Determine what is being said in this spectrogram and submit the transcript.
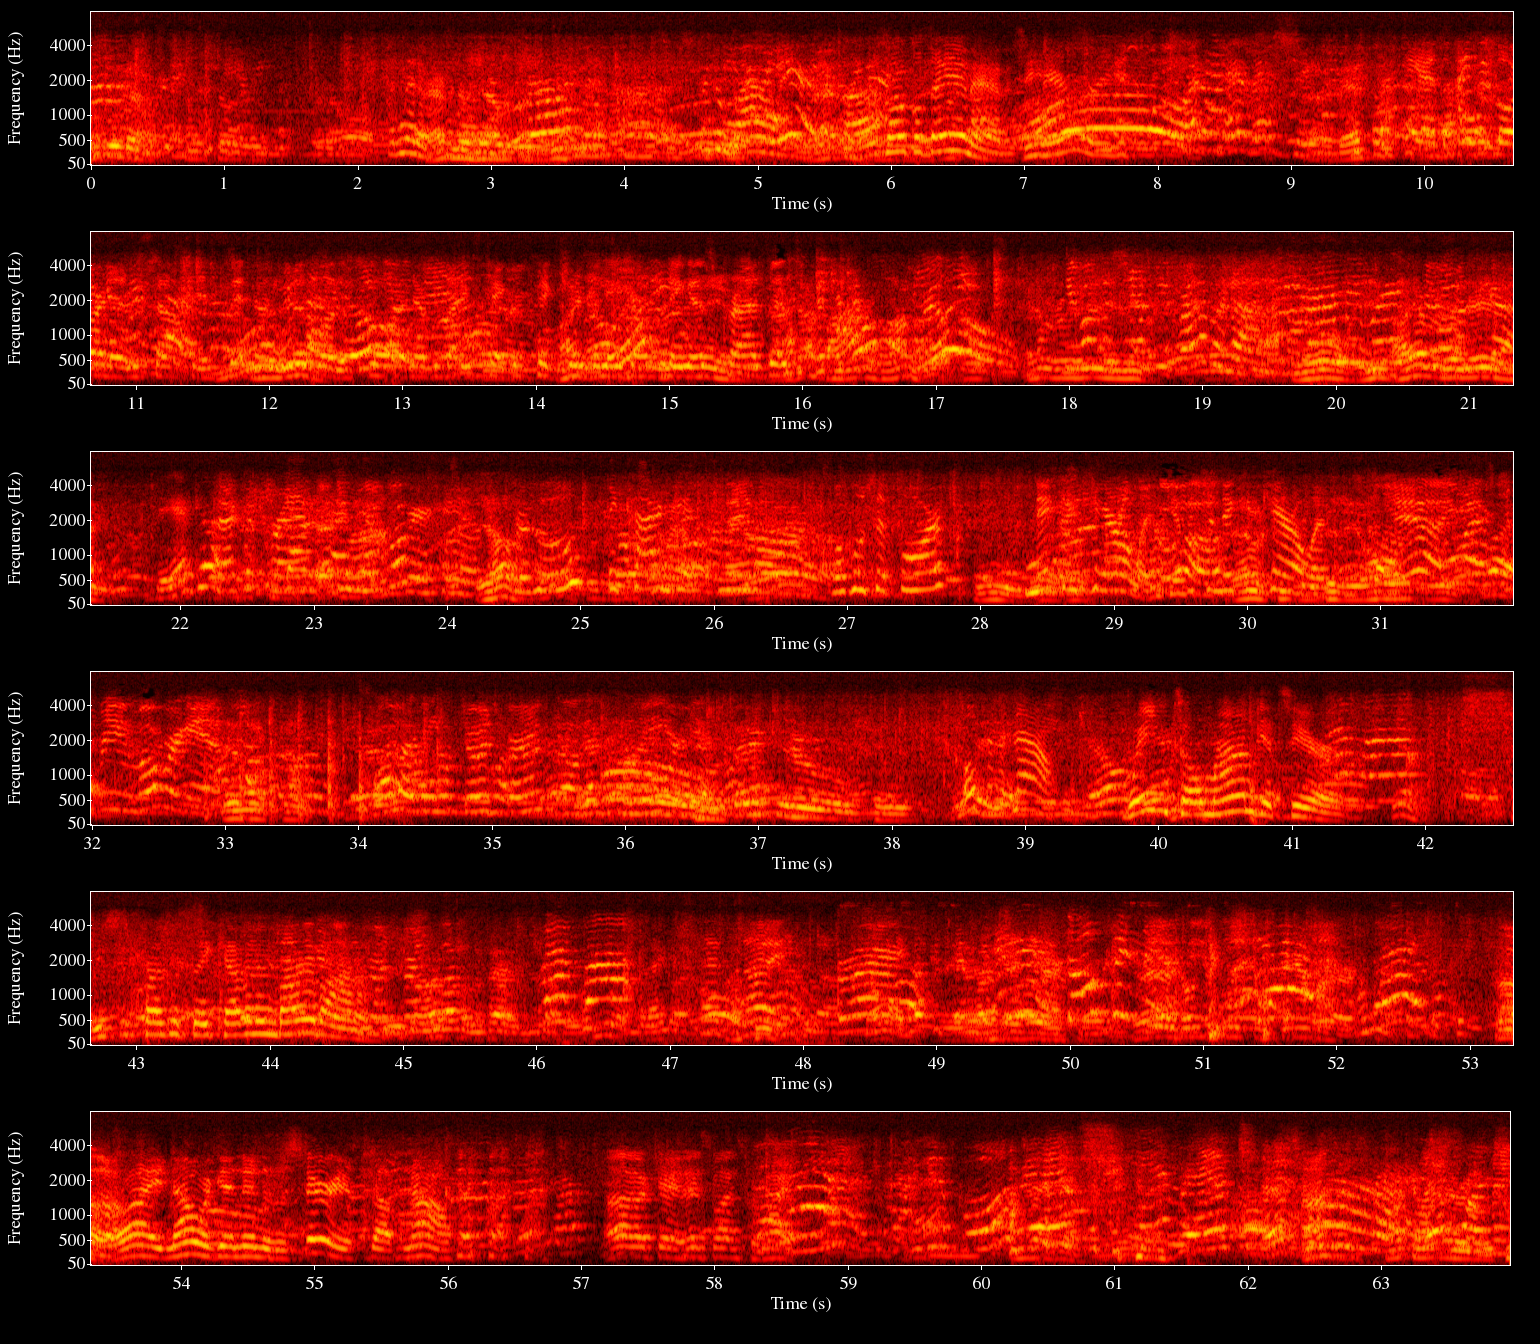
see that. I've never had Where's Uncle Dan at? Is he here? Or are you... Oh, Ben? Yeah, the whole Lord himself is sitting in the middle of the floor and everybody's taking pictures and he's opening his present. Really? He wasn't sure if you read them or not. No, I haven't read any. Second friend of the book. Yeah. Who? The card Well, who's it for? Hmm. Nick and Carolyn. Give it to Nick and Carolyn. Yeah, you might have to read them over again. George Burns? Oh, that's for me. Oh, Thank you. Open it now. Wait until Mom gets here. These presents say Kevin and Barb on them. That's nice. All right, now we're getting into the serious stuff now. Okay, this one's for Mike.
